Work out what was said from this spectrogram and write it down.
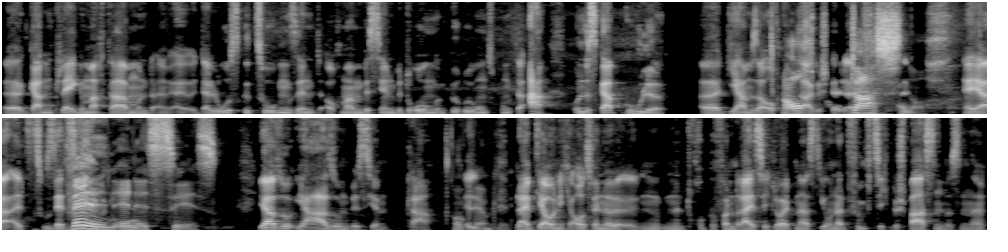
äh, Gunplay gemacht haben und äh, da losgezogen sind, auch mal ein bisschen Bedrohung und Berührungspunkte. Ah, und es gab Gule. Äh, die haben sie auch noch auch dargestellt. Als, das als, noch. Ja, als zusätzliche Wellen-NSCs. Ja, so, ja, so ein bisschen, klar. Okay, äh, okay. Bleibt ja auch nicht aus, wenn du äh, eine Truppe von 30 Leuten hast, die 150 bespaßen müssen, ne?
